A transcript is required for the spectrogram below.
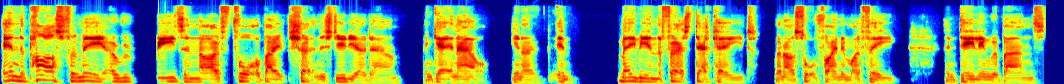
in the past for me a reason that I've thought about shutting the studio down and getting out. You know, in maybe in the first decade when I was sort of finding my feet and dealing with bands.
